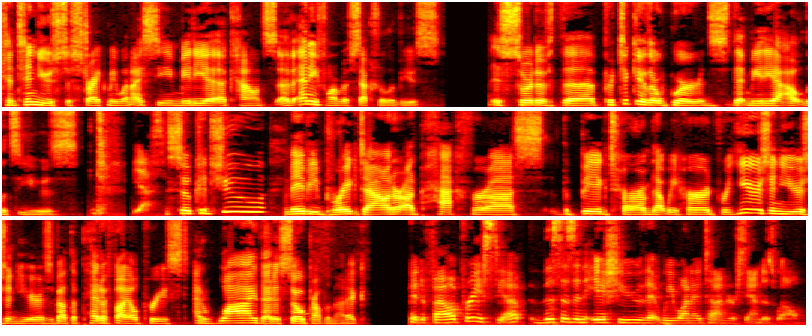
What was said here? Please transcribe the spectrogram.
continues to strike me when I see media accounts of any form of sexual abuse is sort of the particular words that media outlets use. Yes. So could you maybe break down or unpack for us the big term that we heard for years and years and years about the pedophile priest and why that is so problematic? Pedophile priest, yep. This is an issue that we wanted to understand as well.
